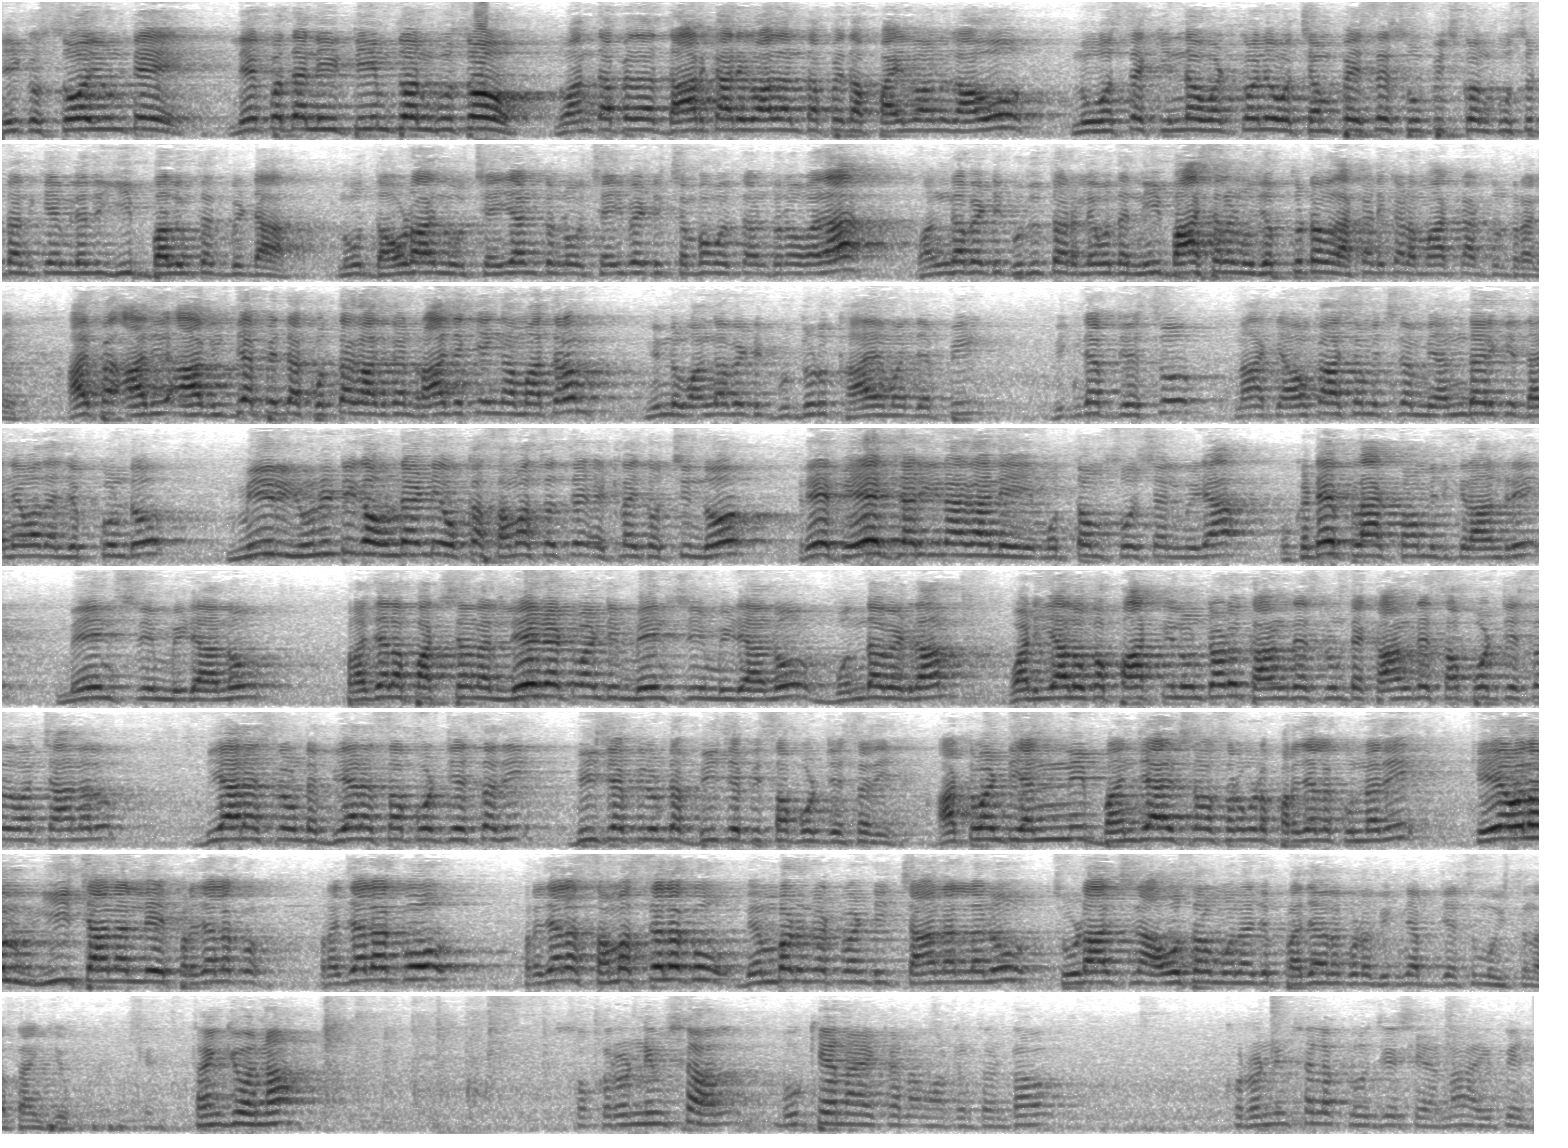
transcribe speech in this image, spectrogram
నీకు సోయి ఉంటే లేకపోతే నీ టీంతో కూసో నువ్వు అంత పెద్ద దార్కారి కాదు అంత పెద్ద పైల్వాను కావు. నువ్వు వస్తే కింద పట్టుకొని ఓ చంపేస్తే చూపించుకొని కూర్చుంటానికి ఏం లేదు. ఈ బలుగుతుంది బిడ్డ. నువ్వు దౌడా నువ్వు చెయ్యంటూ నువ్వు చెయ్యి పెట్టి చంపబోతుంటున్నావు కదా వంగబెట్టి గుద్దుతారు. లేకపోతే నీ భాషలో నువ్వు చెప్తుంటావు కదా అక్కడిక్కడ మాట్లాడుతుంటారని. అది ఆ విద్య పెద్ద కొత్త కాదు కానీ రాజకీయంగా మాత్రం నిన్ను వంగబెట్టి గుద్దుడు ఖాయమని చెప్పి విజ్ఞప్తి చేస్తూ నాకు అవకాశం ఇచ్చిన మీ అందరికీ ధన్యవాదాలు చెప్పుకుంటూ మీరు యూనిటీగా ఉండండి ఒక్క సమస్య వచ్చే ఎట్లయితే వచ్చిందో రేపు ఏది జరిగినా కానీ మొత్తం సోషల్ మీడియా ఒకటే ప్లాట్ఫామ్ ఇదికి రాండ్రి. మెయిన్ స్ట్రీమ్ మీడియాను ప్రజల పక్షాన లేనటువంటి మెయిన్ స్ట్రీమ్ మీడియాను బొంద పెడదాం. వాడు ఇవాళ ఒక పార్టీలు ఉంటాడు కాంగ్రెస్లో ఉంటే కాంగ్రెస్ సపోర్ట్ చేస్తుంది మన ఛానల్ బీఆర్ఎస్లో ఉంటే బీఆర్ఎస్ సపోర్ట్ చేస్తుంది బీజేపీలో ఉంటే బీజేపీ సపోర్ట్ చేస్తుంది. అటువంటి అన్ని బంద్ చేయాల్సిన అవసరం కూడా ప్రజలకు ఉన్నది. కేవలం ఈ ఛానల్లే ప్రజలకు ప్రజలకు ప్రజల సమస్యలకు వెంబడినటువంటి ఛానళ్ళను చూడాల్సిన అవసరం ఉన్నది ప్రజలకు కూడా విజ్ఞప్తి చేసి ముగిస్తున్నా. థ్యాంక్ యూ థ్యాంక్ యూ అన్న. సో ఒక రెండు నిమిషాలు ముఖ్య నాయక్ అన్న మాట్లాడుతుంటావు. ఒక రెండు నిమిషాల్లో క్లోజ్ చేసి అన్న. అయిపోయింది.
